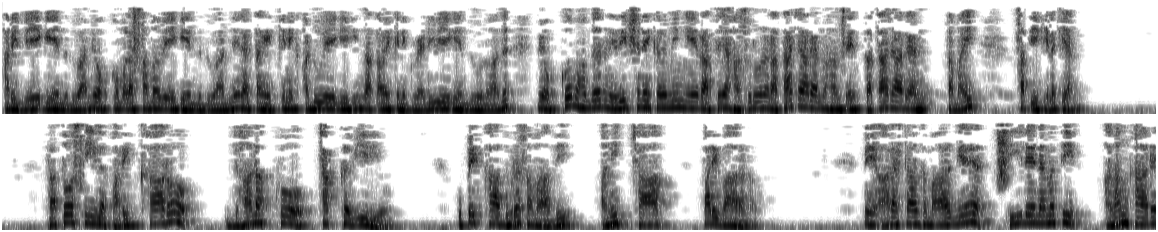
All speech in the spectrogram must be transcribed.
හරි වේගයෙන්ද දුවන්නේ ඔක්කොමලා සම වේගයෙන්ද දුවන්නේ නැත්නම් එක්කෙනෙක් අඩු වේගයකින් තව එක්කෙනෙක් වැඩි වේගයෙන් දුවනවාද? මේ ඔක්කොම හොඳට නිරීක්ෂණය කරමින් මේ රථය හසුරවන රථාචාර්යයන් වහන්සේ රථාචාර්යයන් තමයි සතිය කියලා කියන්නේ. රතෝ සීල පරික්ඛාරෝ ඥානක්ඛෝ චක්ක වීරියෝ. උපේක්ඛා දුර සමාධි අනිච්ඡා පරිවාරණං. මේ ආරෂ්ඨාංග මාර්ගය සීලය නැමැති අලංකාරය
